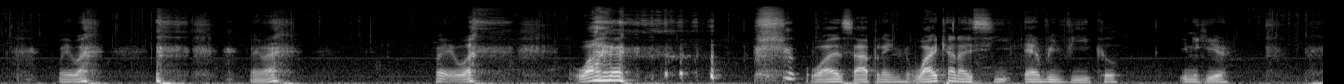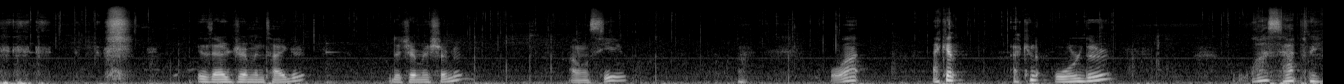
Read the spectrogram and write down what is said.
Wait, what? Wait, what? Wait, what? Why? what is happening? Why can't I see every vehicle in here? is there a German Tiger? The German Sherman? I don't see it. What? I can... I can order? What's happening?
